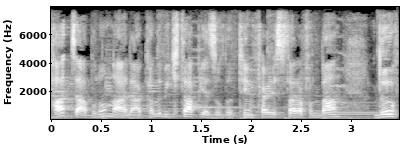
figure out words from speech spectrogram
Hatta bununla alakalı bir kitap yazıldı Tim Ferriss tarafından The 4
